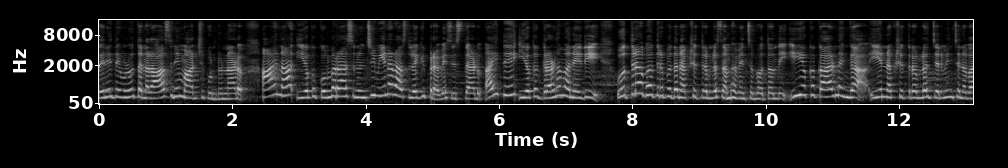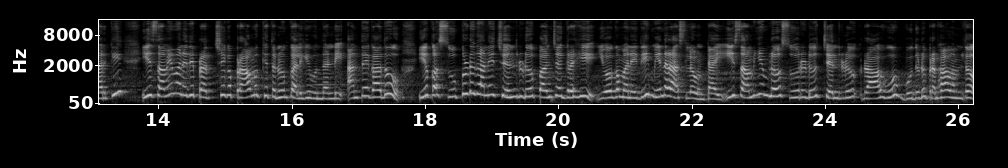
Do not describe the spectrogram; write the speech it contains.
శనిదేవుడు తన రాశిని మార్చుకుంటున్నాడు. ఆయన ఈ యొక్క కుంభరాశి నుంచి మీనరాశిలోకి ప్రవేశిస్తాడు. అయితే ఈ యొక్క గ్రహణం అనేది ఉత్తరాభద్రపద నక్షత్రంలో సంభవించబోతోంది. ఈ యొక్క కారణంగా ఈ నక్షత్రంలో జన్మించిన వారికి ఈ సమయం అనేది ప్రత్యేక ప్రాముఖ్యతను కలిగి ఉందండి. అంతేకాదు ఈ యొక్క శుక్రుడు కానీ చంద్రుడు పంచగ్రహి యోగం అనేది మీనరాశిలో ఉంటాయి. ఈ సమయంలో సూర్యుడు చంద్రుడు రాహువు బుధుడు ప్రభావంతో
